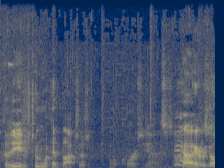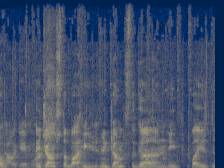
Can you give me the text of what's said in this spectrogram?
Because he uses two more hitboxes. Well, of course, yeah. Yeah, how, here we go. How the game works. He jumps the he, he jumps the gun. He plays the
